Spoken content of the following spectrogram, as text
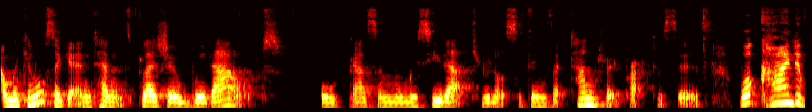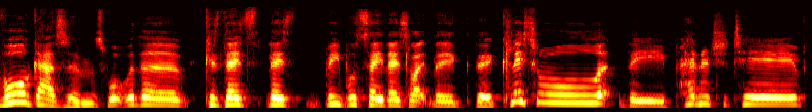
And we can also get intense pleasure without orgasm and we see that through lots of things like tantric practices What kind of orgasms? What were the? Because there's there's people say there's like the the clitoral, the penetrative,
